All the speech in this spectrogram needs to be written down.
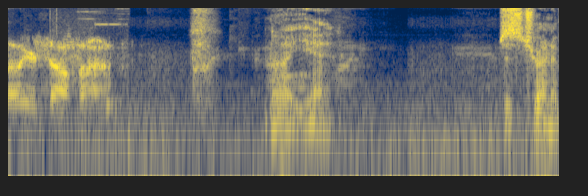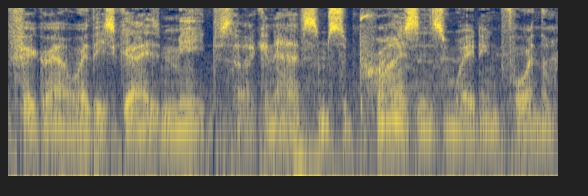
Blow yourself up. Not yet. Just trying to figure out where these guys meet so I can have some surprises waiting for them.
